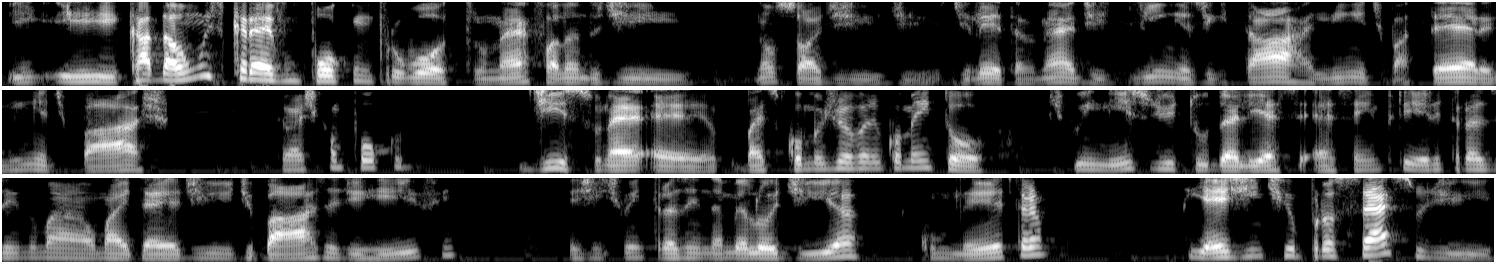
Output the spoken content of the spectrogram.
E, e, cada um escreve um pouco um pro outro, né? Falando de. Não só de, de, de letra, né? De linhas de guitarra, linha de bateria, linha de baixo. Então acho que é um pouco disso, né? É, mas como o Giovanni comentou, que o início de tudo ali é, é sempre ele trazendo uma, uma ideia de, de base, de riff. A gente vem trazendo a melodia com letra. E aí a gente, o processo de,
